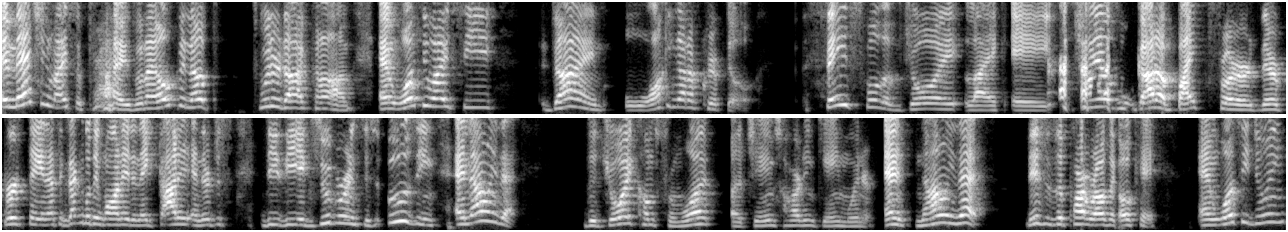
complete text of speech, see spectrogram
imagine my surprise when I open up twitter.com and what do I see? Dime walking out of crypto, face full of joy, like a child who got a bike for their birthday, and that's exactly what they wanted, and they got it, and they're just the, the exuberance is oozing. And not only that, the joy comes from what? A James Harden game winner. And not only that, this is the part where I was like, okay, and what's he doing?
